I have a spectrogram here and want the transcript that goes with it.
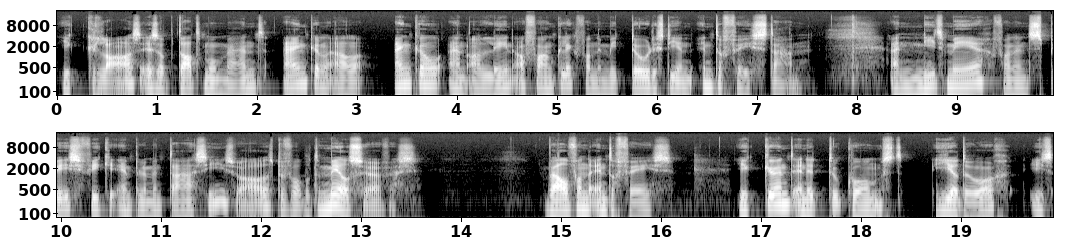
Je class is op dat moment enkel, enkel en alleen afhankelijk van de methodes die in de interface staan. En niet meer van een specifieke implementatie, zoals bijvoorbeeld de mailservice. Wel van de interface. Je kunt in de toekomst hierdoor iets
